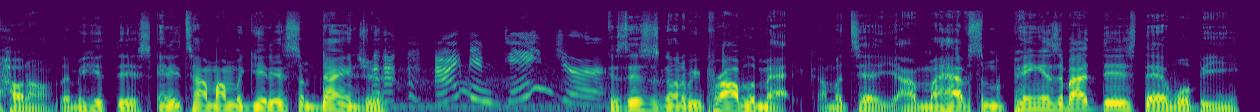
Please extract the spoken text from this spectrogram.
hold on, let me hit this. Anytime I'm gonna get in some danger. I'm in danger. because this is going to be problematic. I'm gonna tell you. I'm gonna have some opinions about this that will be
